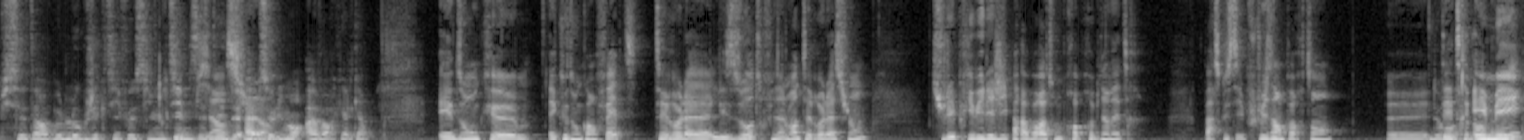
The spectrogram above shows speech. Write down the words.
Puis c'était un peu l'objectif aussi ultime, c'était de absolument avoir quelqu'un. Et donc, euh, et que donc en fait, tes les autres, finalement, tes relations, tu les privilégies par rapport à ton propre bien-être parce que c'est plus important euh, d'être aimé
